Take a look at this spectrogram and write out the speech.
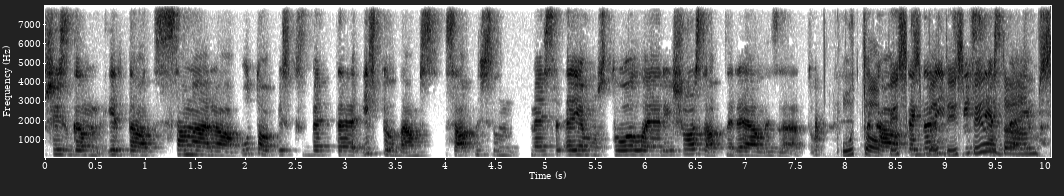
Šis gan ir tāds samērā utopisks, bet izpildāms sapnis, un mēs ejam uz to, lai arī šo sapni realizētu. Utopisks, kā, bet izpildāms,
